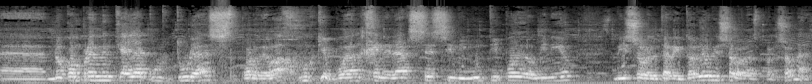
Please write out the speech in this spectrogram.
eh, no comprenden que haya culturas por debajo que puedan generarse sin ningún tipo de dominio ni sobre el territorio ni sobre las personas.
